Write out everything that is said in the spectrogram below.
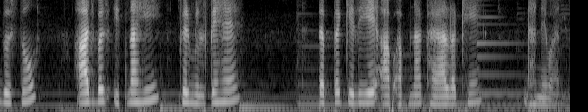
दोस्तों, आज बस इतना ही, फिर मिलते हैं। तब तक के लिए आप अपना ख्याल रखें। धन्यवाद।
